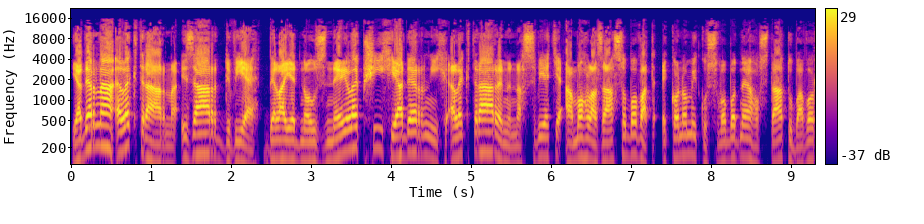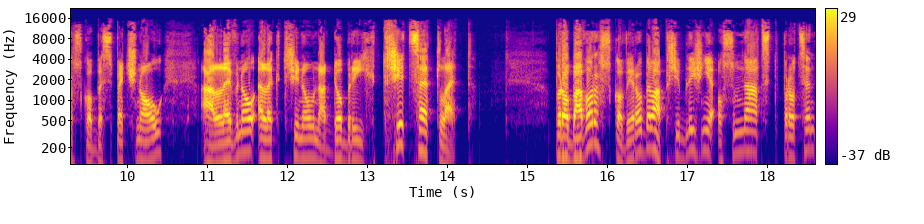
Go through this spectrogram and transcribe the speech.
Jaderná elektrárna Izár 2 byla jednou z nejlepších jaderných elektráren na světě a mohla zásobovat ekonomiku svobodného státu Bavorsko bezpečnou a levnou elektřinou na dobrých 30 let. Pro Bavorsko vyrobila přibližně 18%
